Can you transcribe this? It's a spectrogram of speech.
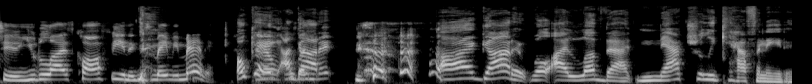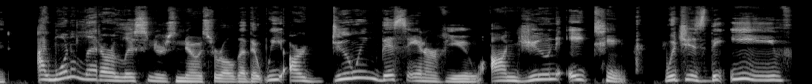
to utilize coffee and it just made me manic. okay, I, I got like, it. I got it. Well, I love that. Naturally caffeinated. I want to let our listeners know, Serilda, that we are doing this interview on June 18th, which is the eve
